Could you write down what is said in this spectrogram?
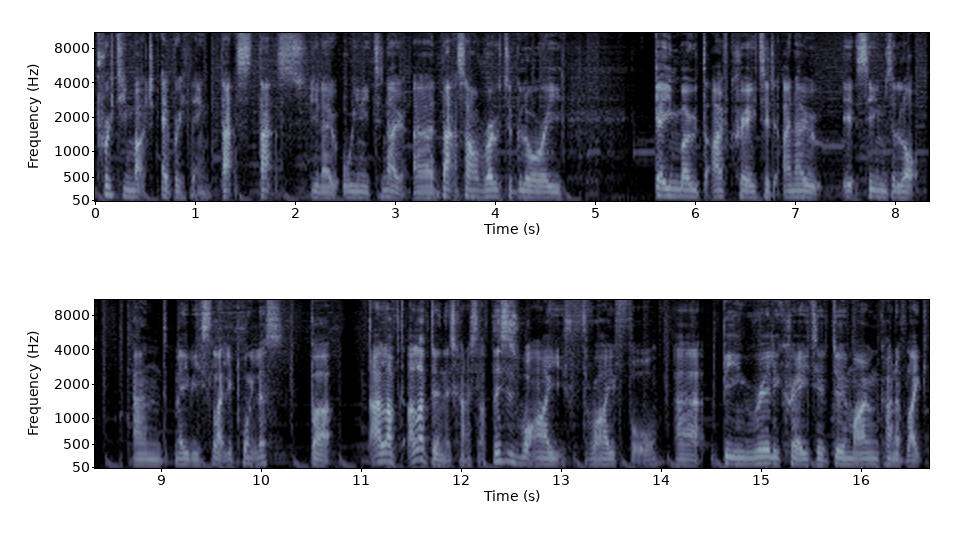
pretty much everything. That's, that's you know, all you need to know. Uh, that's our Road to Glory game mode that I've created. I know it seems a lot and maybe slightly pointless, but I love I love doing this kind of stuff. This is what I thrive for. Uh, being really creative, doing my own kind of like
